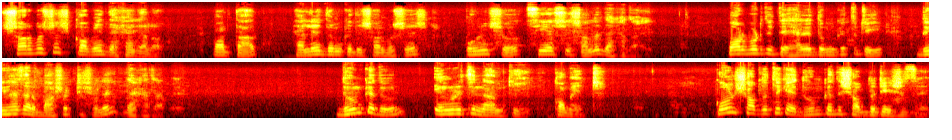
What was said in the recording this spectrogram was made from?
সর্বশেষ কবে দেখা গেল? অর্থাৎ হ্যালির ধূমকেতু সর্বশেষ উনিশশো ছিয়াশি সালে দেখা যায়। পরবর্তীতে হ্যালির ধূমকেতুটি দুই হাজার বাষট্টি সালে দেখা যাবে। ধূমকেতুর ইংরেজি নাম কি? কমেট। কোন শব্দ থেকে ধূমকেতু শব্দটি এসেছে?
